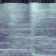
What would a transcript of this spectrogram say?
now.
